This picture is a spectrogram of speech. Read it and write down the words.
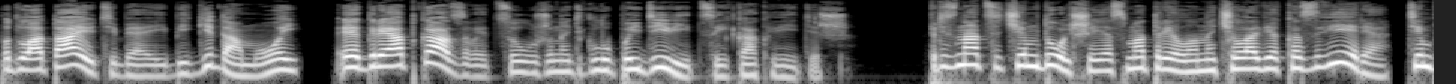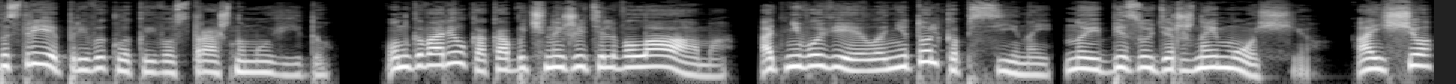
«Подлатаю тебя и беги домой. Эгри отказывается ужинать глупой девицей, как видишь». Признаться, чем дольше я смотрела на человека-зверя, тем быстрее привыкла к его страшному виду. Он говорил, как обычный житель Валаама. От него веяло не только псиной, но и безудержной мощью. А еще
